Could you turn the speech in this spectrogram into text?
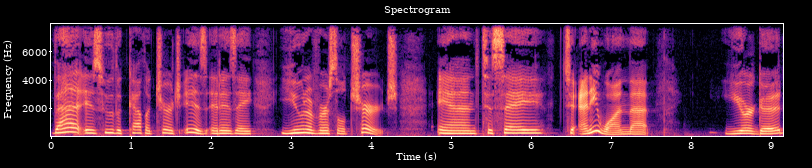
That is who the Catholic Church is. It is a universal church. And to say to anyone that you're good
